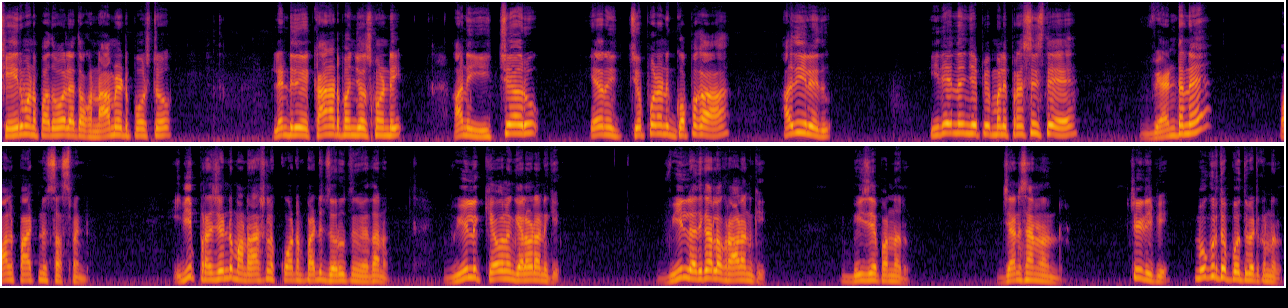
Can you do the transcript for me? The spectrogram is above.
చైర్మన్ పదవో లేదా ఒక నామినేట్ పోస్టు లేదంటే కానాట పని చేసుకోండి అని ఇచ్చారు. ఏదైనా చెప్పడానికి గొప్పగా అది లేదు. ఇదేందని చెప్పి మళ్ళీ ప్రశ్నిస్తే వెంటనే వాళ్ళ పార్టీని సస్పెండ్. ఇది ప్రజెంట్ మన రాష్ట్రంలో కూటమి పార్టీ జరుగుతున్న విధానం. వీళ్ళు కేవలం గెలవడానికి వీళ్ళు అధికారంలోకి రావడానికి బీజేపీ అన్నారు జనసేన అన్నారు టీడీపీ ముగ్గురితో పొత్తు పెట్టుకున్నారు.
